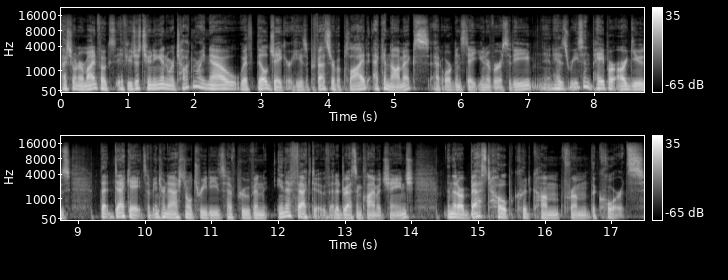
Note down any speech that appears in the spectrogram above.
I just want to remind folks if you're just tuning in, we're talking right now with Bill Jaeger. He is a professor of applied economics at Oregon State University. And his recent paper argues that decades of international treaties have proven ineffective at addressing climate change and that our best hope could come from the courts.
